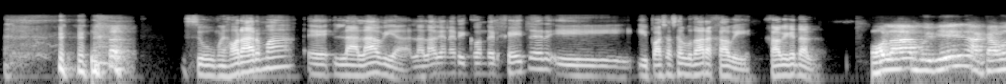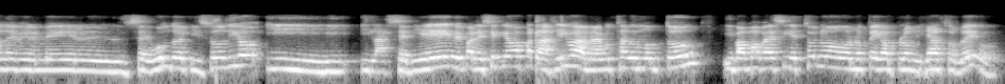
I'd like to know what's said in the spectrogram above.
Su mejor arma, eh, la labia, la labia en el rincón del hater y, y paso a saludar a Javi. Javi, ¿qué tal? Hola, muy bien. Acabo de verme el segundo episodio y, la serie me parece que va para arriba. Me ha gustado un montón y vamos a ver si esto no nos pega un plomillazo luego.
